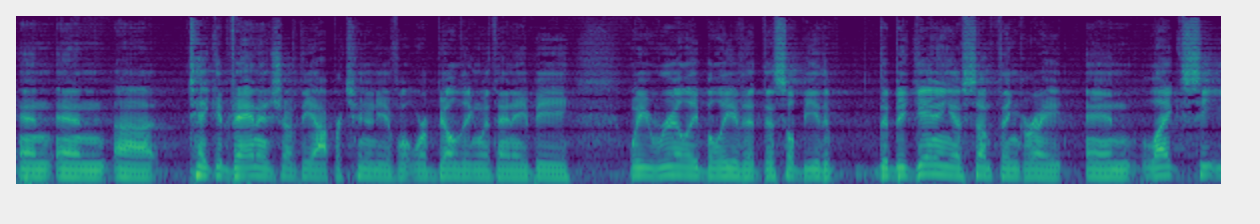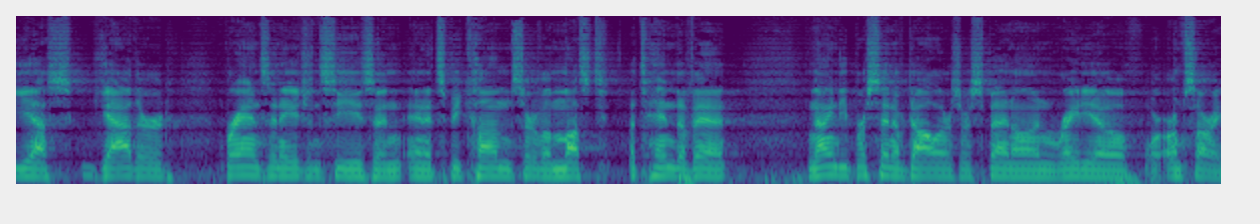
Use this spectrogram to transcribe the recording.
and, and uh, take advantage of the opportunity of what we're building with NAB. We really believe that this will be the, the beginning of something great. And like CES gathered brands and agencies, and, and it's become sort of a must attend event. 90% of dollars are spent on radio, or, I'm sorry,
